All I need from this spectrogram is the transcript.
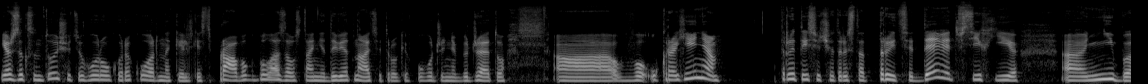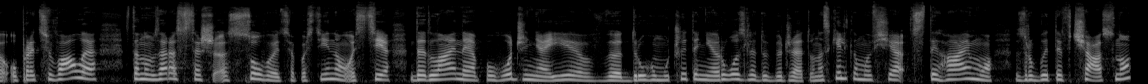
Я ж заакцентую, що цього року рекордна кількість правок була за останні 19 років погодження бюджету в Україні. 3339, всіх її е, ніби опрацювали. Станом зараз все ж е, зсовуються постійно ось ці дедлайни погодження і в другому читанні розгляду бюджету. Наскільки ми ще встигаємо зробити вчасно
